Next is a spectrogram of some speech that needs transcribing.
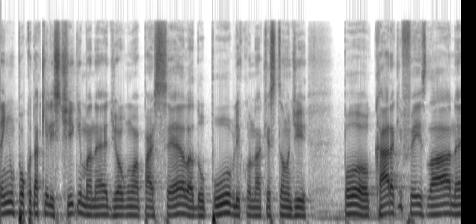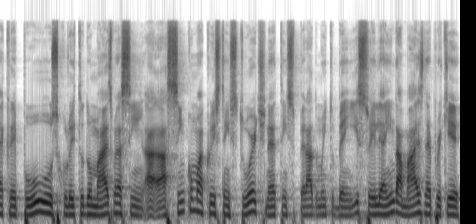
tem um pouco daquele estigma, né? De alguma parcela do público na questão de. Pô, o cara que fez lá, né, Crepúsculo e tudo mais, mas assim, a, assim como a Kristen Stewart, né, tem superado muito bem isso, ele ainda mais, né, porque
